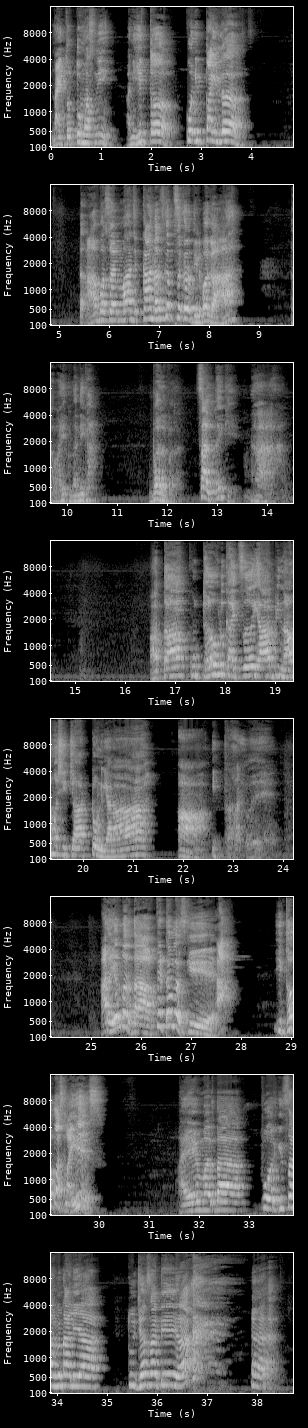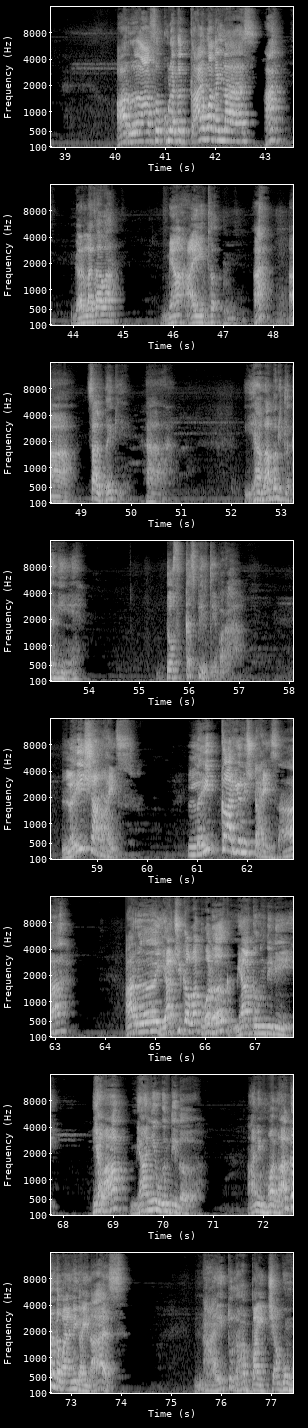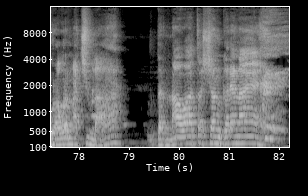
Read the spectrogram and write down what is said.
नाहीतर तुमासनी आणि हित कोणी पाहिलं. तर आबासाहेब माझे कानच गच्च करतील बघा तवा इथनं निघा. बरं बरं. चालतंय की. हा. आता कुठं हुडकायचं या बिना म्हशीच्या टोंडग्याला आ इथं अरे मर्दा पेटवलंस की. आ? इथं बसलायस. अय मर्दा पोरगी सांगून आली या. तुझ्यासाठी अरे असं खुड्यागत काय वागायलास? हा? घरला जावा. म्या हाय इथं. हा? हा चालतंय की. हा. ह्याला बघितलं का नाही डोसकच फिरते बघा. लई शान आहेस. लई कार्यनिष्ठ आहेस हा. अरे याची गावात वळख म्या करून दिली. याला म्या निवडून दिलं. आणि मला गंडवाया गायलास नाही तुला बाईच्या घुंगरावर नाचिवला तर नावाचा शंकर्या नाही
